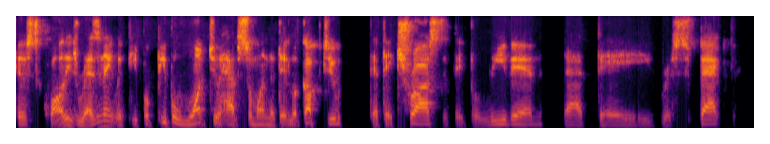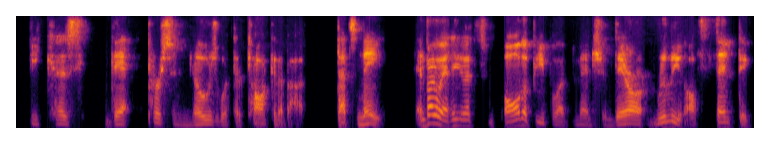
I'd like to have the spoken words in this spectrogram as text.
those qualities resonate with people. People want to have someone that they look up to, that they trust, that they believe in, that they respect because that person knows what they're talking about. That's Nate. And by the way, I think that's all the people I've mentioned. They are really authentic,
